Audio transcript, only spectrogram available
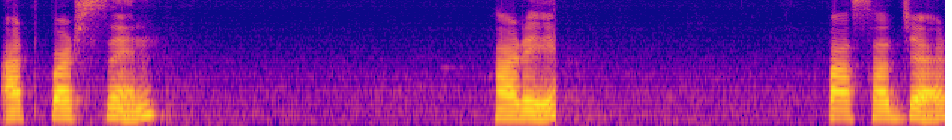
আট পার্সেন্ট, হারে পাঁচ হাজার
